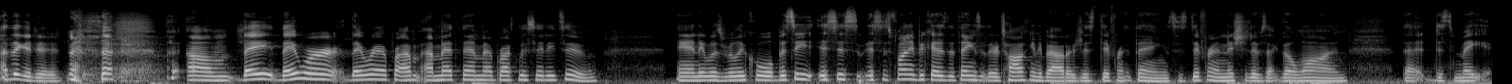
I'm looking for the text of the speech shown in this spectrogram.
I think it did. um, they they were they were at I met them at Broccoli City too, and it was really cool. But see, it's just it's just funny because the things that they're talking about are just different things. It's different initiatives that go on that just may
